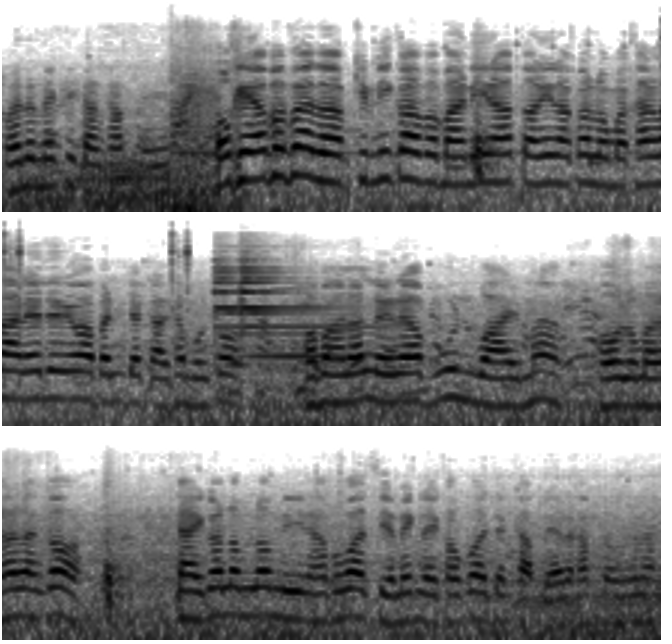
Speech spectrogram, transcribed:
ไวรุ่นเม็กซิกันครับนี่โอเคครับเพื่อนๆสำหรับคลิปนี้ก็ประมาณนี้นะครับ ตอนนี้เราก็ลงมาข้างล่างแล้วเรียกว่าบรรยากาศข้างบนก็ประมาณนั้นเลยนะครับวุ่นวายมาก พอลงมาข้างล่างก็ใจก็ล่มๆดีนะครับเพราะว่าเสียเม็กเลยเขาก็จะกลับแล้วนะครับตรงนี้นะ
